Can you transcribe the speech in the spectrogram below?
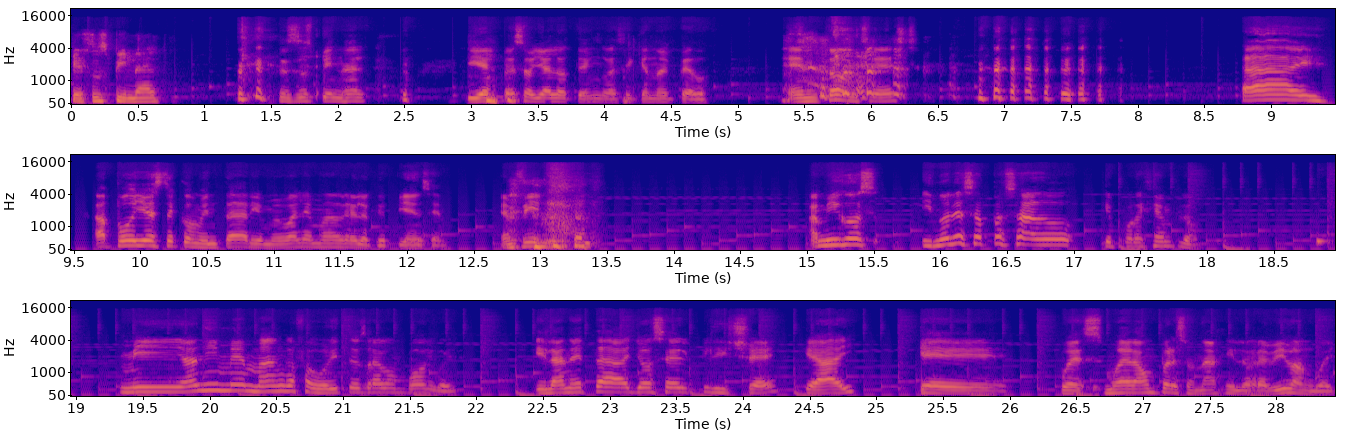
Jesús Pinal. Jesús Pinal. Y el peso ya lo tengo, así que no hay pedo. Entonces. Ay, apoyo este comentario, me vale madre lo que piensen. En fin. Amigos, ¿y no les ha pasado que, por ejemplo, mi anime manga favorito es Dragon Ball, güey? Y la neta, yo sé el cliché que hay que pues muera un personaje y lo revivan, güey.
